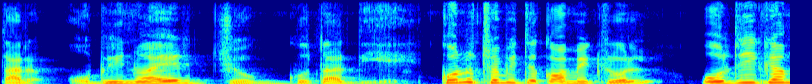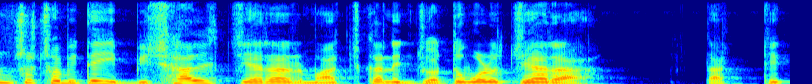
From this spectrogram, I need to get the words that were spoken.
তার অভিনয়ের যোগ্যতা দিয়ে। কোনো ছবিতে কমিক রোল অধিকাংশ ছবিতেই বিশাল চেহারার মাঝখানে যত বড় চেহারা, তার ঠিক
